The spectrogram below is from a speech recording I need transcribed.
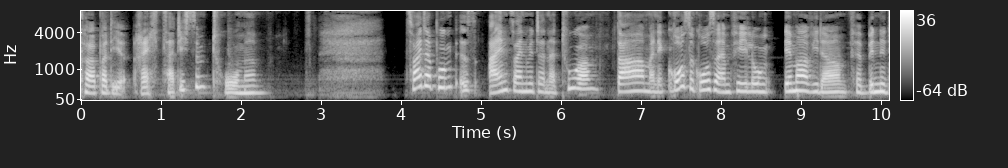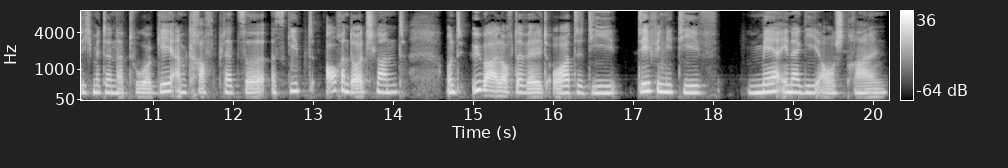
Körper dir rechtzeitig Symptome. Zweiter Punkt ist eins sein mit der Natur. Da meine große, große Empfehlung immer wieder, verbinde dich mit der Natur, geh an Kraftplätze. Es gibt auch in Deutschland und überall auf der Welt Orte, die definitiv mehr Energie ausstrahlen,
